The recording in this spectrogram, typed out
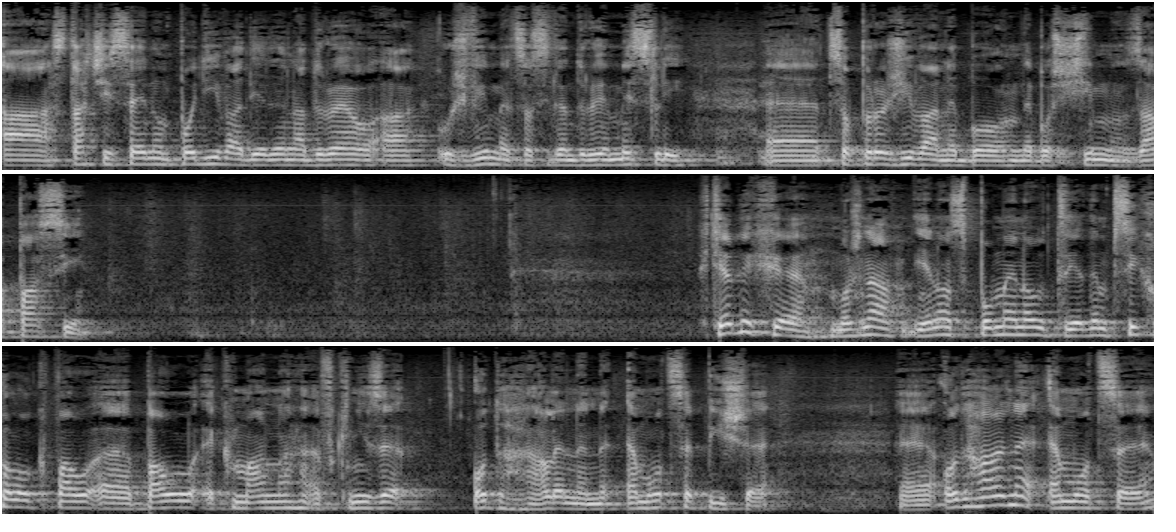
a stačí se jenom podívat jeden na druhého a už víme, co si ten druhý myslí, co prožívá nebo, nebo s čím zapasí. Chtěl bych možná jenom vzpomenout jeden psycholog Paul, Paul Ekman v knize odhalené emoce píše, eh, odhalené emoce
